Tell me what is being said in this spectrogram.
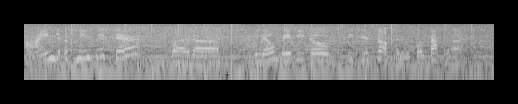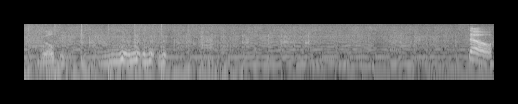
kind of music there, but uh, you know, maybe go see for yourself and report back to us. Will do. So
